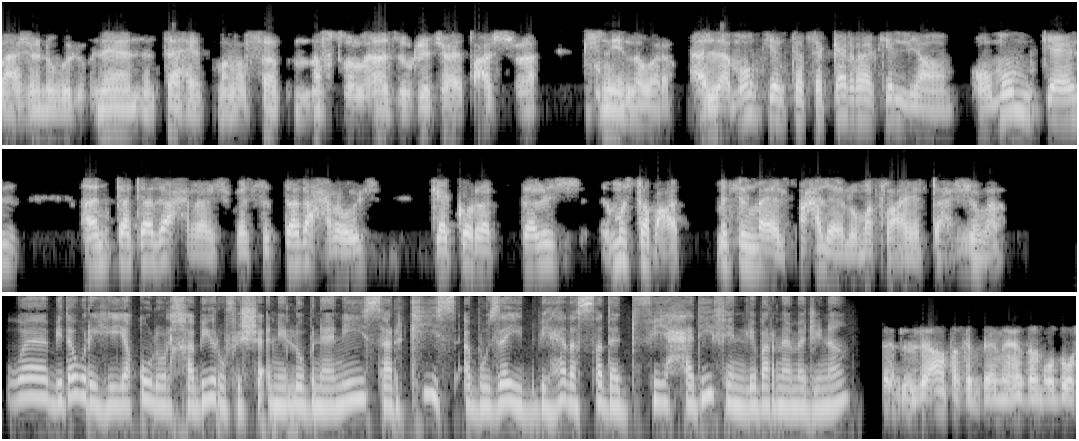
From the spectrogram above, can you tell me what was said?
مع جنوب لبنان انتهت منصات النفط والغاز ورجعت عشرة سنين لورا. هلأ ممكن تتكرر كل يوم وممكن أن تتدحرج بس التدحرج ككرة ثلج مستبعد مثل ما قلت محل له مصلحة يستحجبها وبدوره يقول الخبير في الشأن اللبناني ساركيس أبو زيد بهذا الصدد في حديث لبرنامجنا. أعتقد بأن هذا الموضوع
